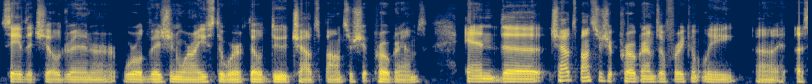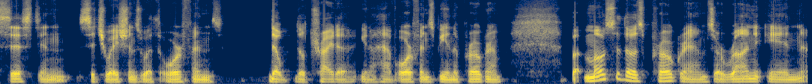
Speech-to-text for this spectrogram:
Save the Children or World Vision, where I used to work, they'll do child sponsorship programs. And the child sponsorship programs will frequently uh, assist in situations with orphans. They'll, they'll try to you know have orphans be in the program but most of those programs are run in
